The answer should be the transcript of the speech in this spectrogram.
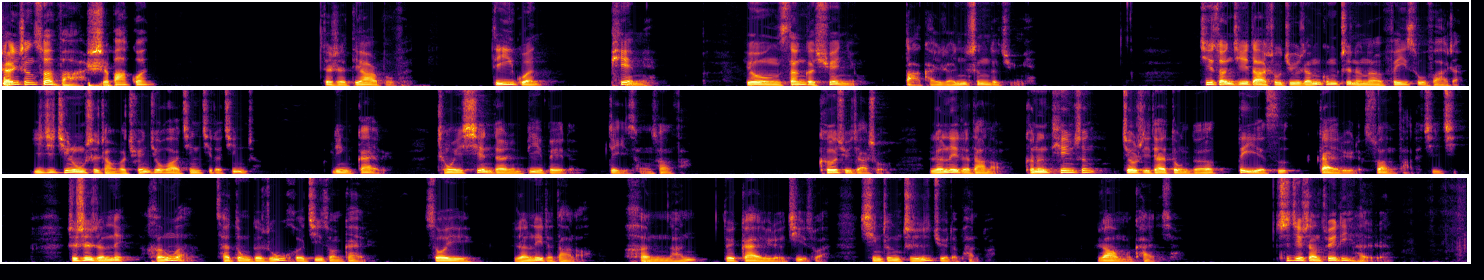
人生算法十八关，这是第二部分。第一关，片面，用三个旋钮打开人生的局面。计算机、大数据、人工智能的飞速发展，以及金融市场和全球化经济的进程，令概率成为现代人必备的底层算法。科学家说，人类的大脑可能天生就是一台懂得贝叶斯概率的算法的机器。只是人类很晚才懂得如何计算概率，所以人类的大脑很难对概率的计算形成直觉的判断。让我们看一下世界上最厉害的人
